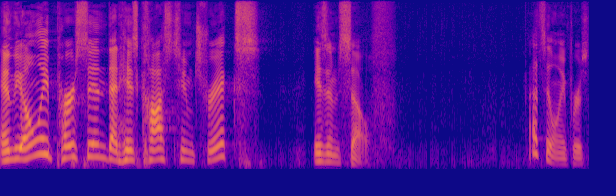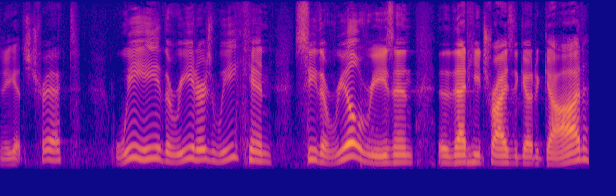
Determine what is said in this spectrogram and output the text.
And the only person that his costume tricks is himself. That's the only person who gets tricked. We, the readers, we can see the real reason that he tries to go to God,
